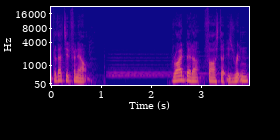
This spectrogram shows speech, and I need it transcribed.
But that's it for now. Ride Better, Faster is written,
